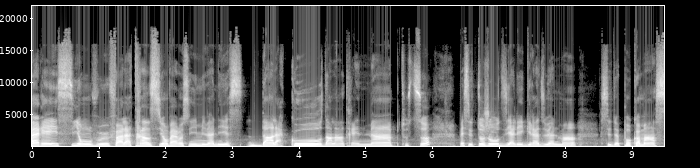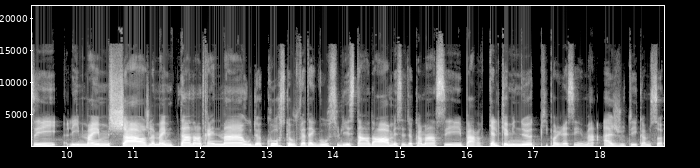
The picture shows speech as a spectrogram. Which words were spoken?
pareil si on veut faire la transition vers un soulier minimaliste dans la course, dans l'entraînement, tout ça, c'est toujours d'y aller graduellement. C'est de ne pas commencer les mêmes charges, le même temps d'entraînement ou de course que vous faites avec vos souliers standards, mais c'est de commencer par quelques minutes puis progressivement ajouter comme ça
